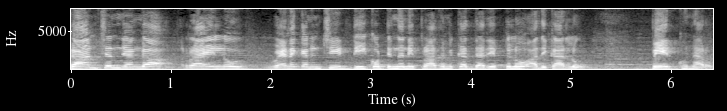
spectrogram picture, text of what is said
కాంచన్జంగా రైలును వెనక నుంచి ఢీకొట్టిందని ప్రాథమిక దర్యాప్తులో అధికారులు పేర్కొన్నారు.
